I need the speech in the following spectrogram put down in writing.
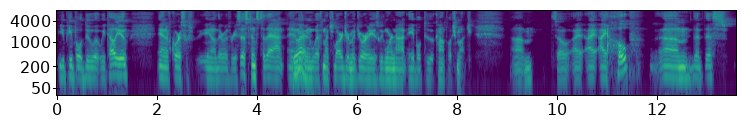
you people do what we tell you and of course, you know, there was resistance to that. And sure. even with much larger majorities, we were not able to accomplish much. Um, so I, I, I hope um, that this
